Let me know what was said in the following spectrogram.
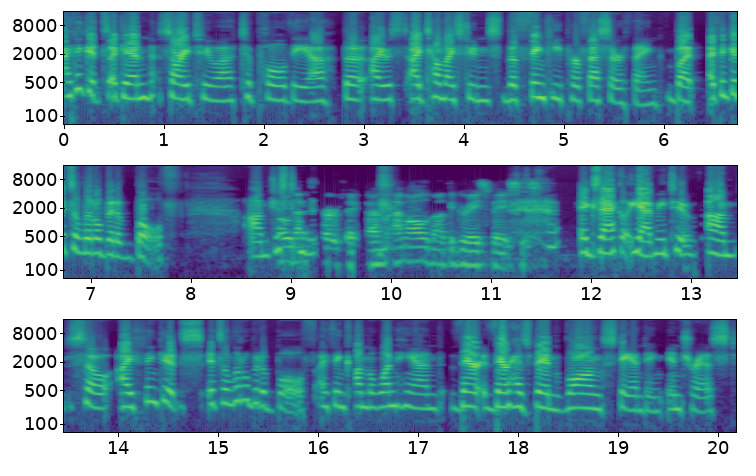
i think it's again sorry to uh to pull the uh the i was i tell my students the finky professor thing but i think it's a little bit of both um, just oh, that's the... perfect. I'm, I'm all about the gray spaces. exactly. Yeah, me too. Um, so I think it's it's a little bit of both. I think on the one hand, there there has been long-standing interest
